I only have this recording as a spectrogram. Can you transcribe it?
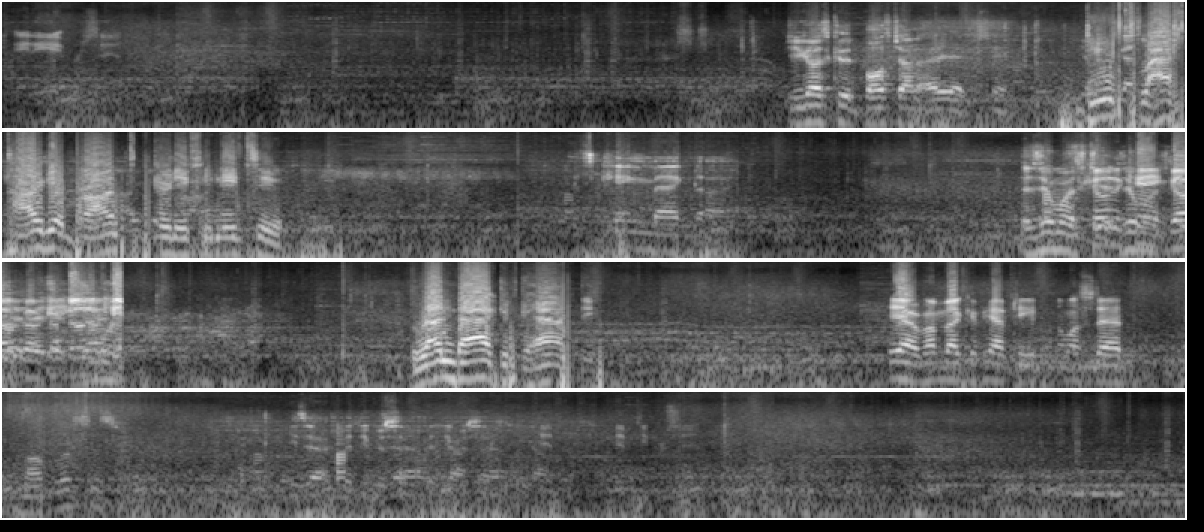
88%. Do You guys get the boss down to 88%. Do slash target bronze beard if you need to. It's King Magni. Is almost Kill the king. it's Go, go, go, go, go. Run back if you have to. Yeah, run back if you have to. Almost dead. Loveless is. He's at 50%, 50%. 50%.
